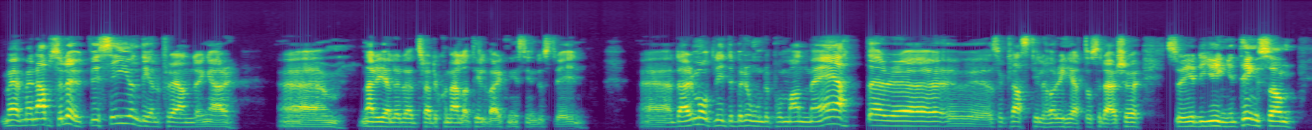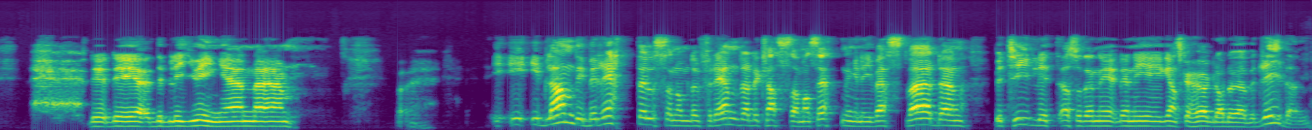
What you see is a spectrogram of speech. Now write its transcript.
men, men, absolut, vi ser ju en del förändringar uh, när det gäller den traditionella tillverkningsindustrin. Eh, däremot lite beroende på hur man mäter alltså klasstillhörighet och sådär så, så är det ju ingenting som det, det, det blir ju ingen... Eh, i, ibland är berättelsen om den förändrade klassammansättningen i västvärlden betydligt, alltså den är, den är i ganska hög grad överdriven.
